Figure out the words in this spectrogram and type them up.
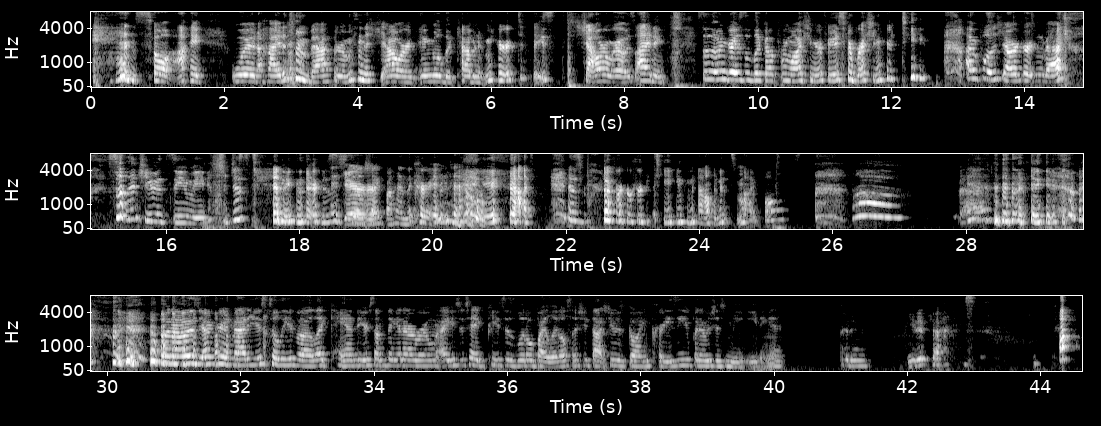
And so I would hide in the bathroom in the shower and angle the cabinet mirror to face the shower where I was hiding. So that when Grace would look up from washing her face or brushing her teeth, I'd pull the shower curtain back so that she would see me just standing there to I scare still her. check behind the curtain now. yeah, it's part of her routine now, and it's my fault. when I was younger and Maddie used to leave uh, like candy or something in our room, I used to take pieces little by little so she thought she was going crazy, but it was just me eating it. I didn't eat it fast.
